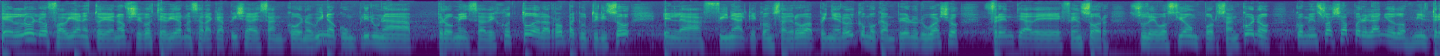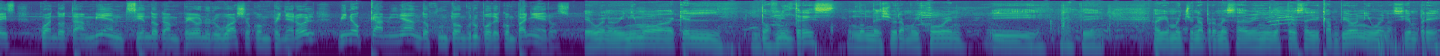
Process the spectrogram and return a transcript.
El Lolo Fabián Stoyanov llegó este viernes a la capilla de San Cono. Vino a cumplir una promesa. Dejó toda la ropa que utilizó en la final que consagró a Peñarol como campeón uruguayo frente a Defensor. Su devoción por San Cono comenzó allá por el año 2003, cuando también siendo campeón uruguayo con Peñarol, vino caminando junto a un grupo de compañeros. Eh, bueno, vinimos a aquel 2003, en donde yo era muy joven y este, habíamos hecho una promesa de venir después de salir campeón y bueno, siempre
